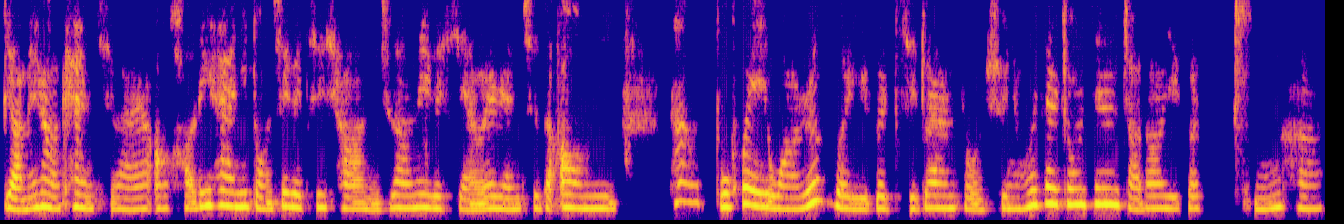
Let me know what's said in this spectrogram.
表面上看起来哦，好厉害！你懂这个技巧，你知道那个鲜为人知的奥秘，它不会往任何一个极端走去，你会在中间找到一个平衡，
